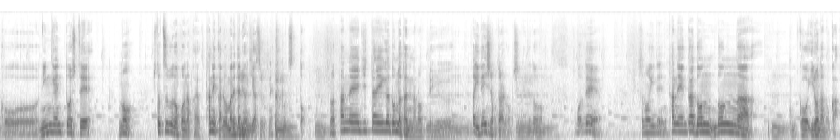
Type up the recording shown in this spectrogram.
こう人間としての一粒のこうなんか種から生まれてるような気がするね、ポツッと、その種自体がどんな種なのっていう、まあ遺伝子のことなのかもしれないけど、そこでその遺伝種がどんどんなこう色なのか、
